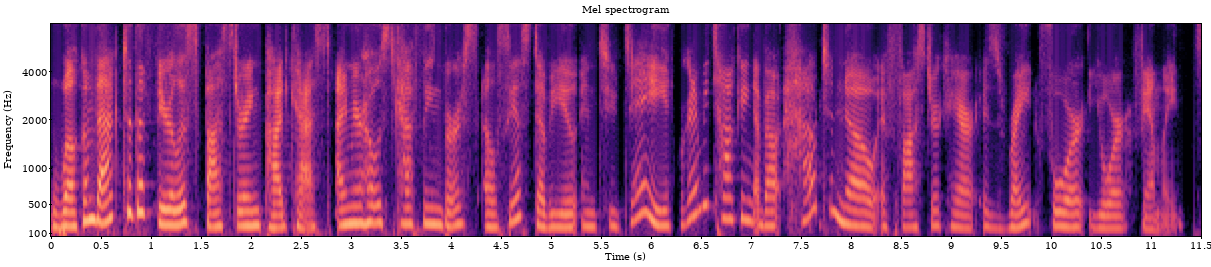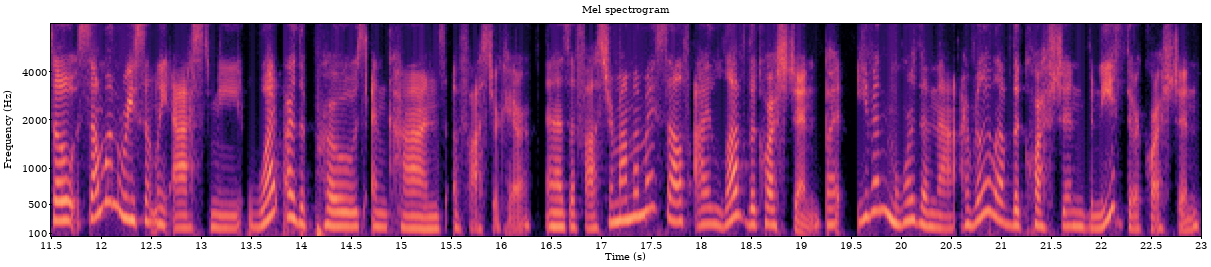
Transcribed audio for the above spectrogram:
Welcome back to the Fearless Fostering Podcast. I'm your host, Kathleen Burse, LCSW, and today we're going to be talking about how to know if foster care is right for your family. So, someone recently asked me, What are the pros and cons of foster care? And as a foster mama myself, I love the question, but even more than that, I really love the question beneath their question,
